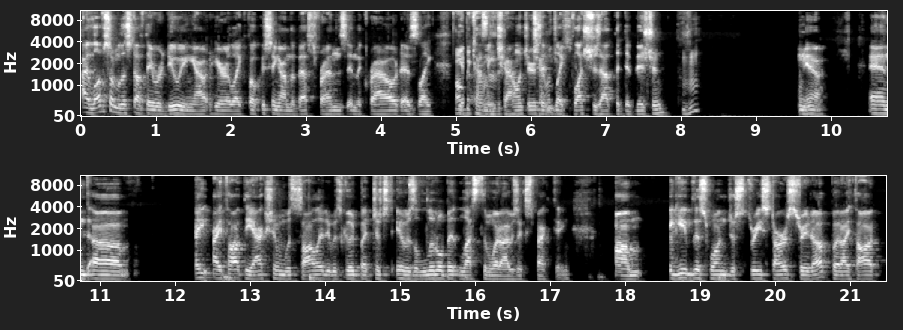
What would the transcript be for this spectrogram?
I love some of the stuff they were doing out here, like focusing on the best friends in the crowd as like Oh, of upcoming challengers, and like flushes out the division. Mhm. Yeah, and um, I I thought the action was solid. It was good, but just it was a little bit less than what I was expecting. Um, I gave this one just three stars straight up, but I thought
